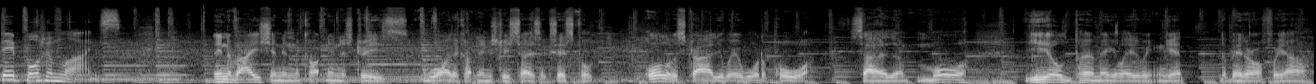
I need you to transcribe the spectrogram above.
their bottom lines. Innovation in the cotton industry is why the cotton industry is so successful. all of Australia, we're water poor. So the more yield per megalitre we can get, the better off we are.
